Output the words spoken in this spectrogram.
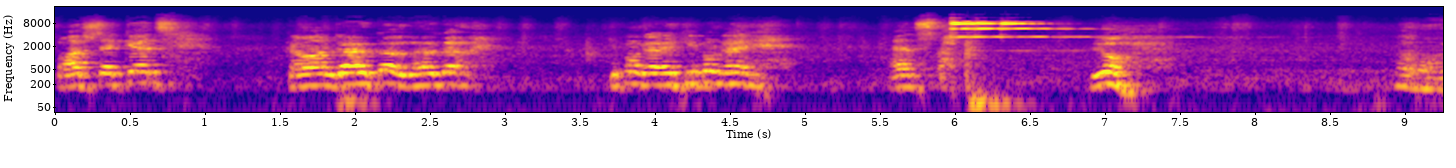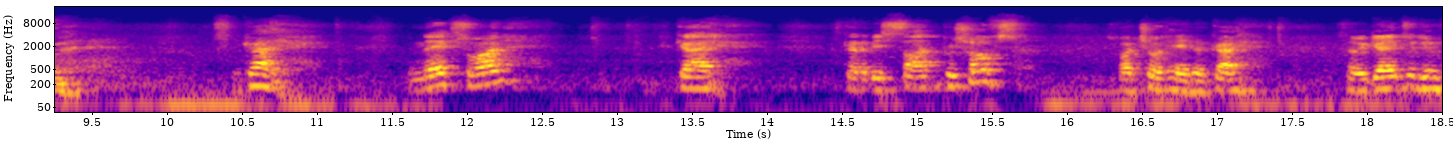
Five seconds. Come on, go, go, go, go. Keep on going, keep on going. And stop. Yo. Oh. Okay. next one. Okay. It's to be side push-offs. Watch your head, okay? So we're going to do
